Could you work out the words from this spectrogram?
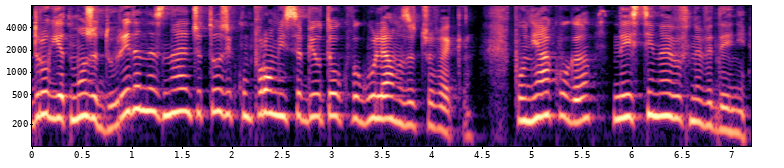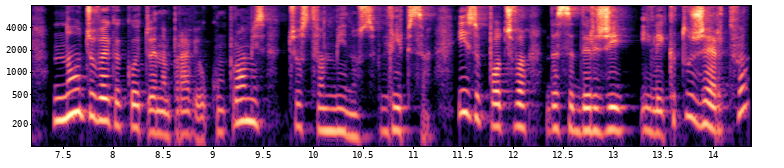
Другият може дори да не знае, че този компромис е бил толкова голям за човека. Понякога наистина е в неведение, но човека, който е направил компромис, чувства минус, липса и започва да се държи или като жертва,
